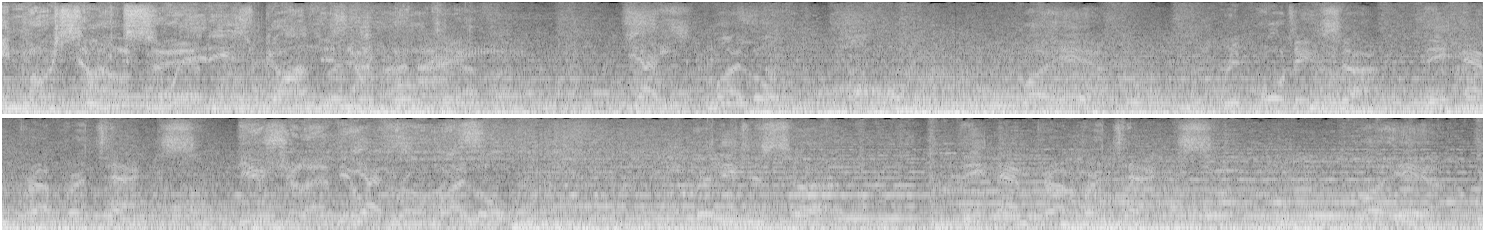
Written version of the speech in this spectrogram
In my sight, sir. Where is Is reporting. Yes, my lord. We're here. Reporting, sir. The Emperor protects. You shall have your Yes, prize. my lord. Ready to serve. The Emperor protects. We're here.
